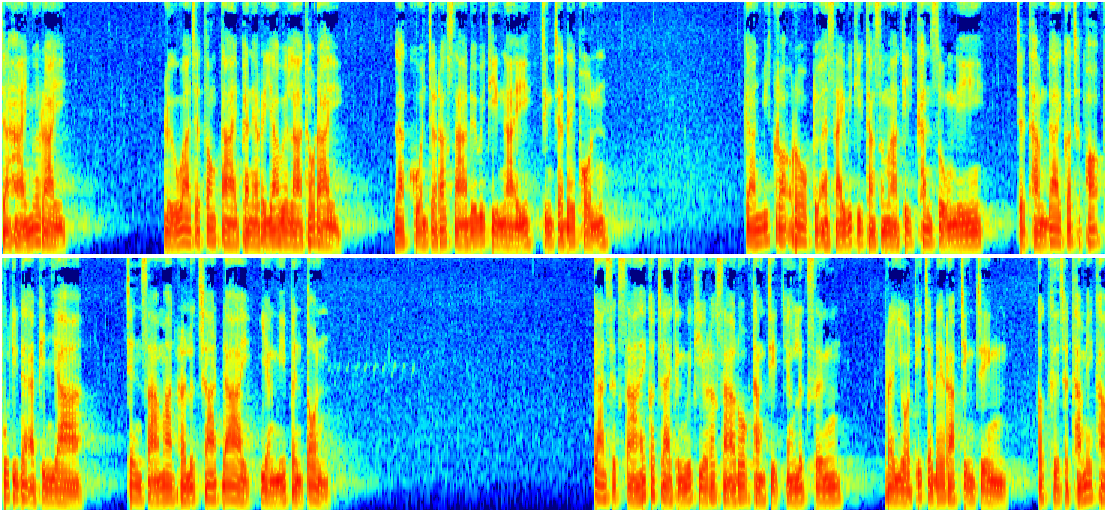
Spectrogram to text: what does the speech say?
จะหายเมื่อไหร่ หรือว่าจะต้องตายภายในระยะเวลาเท่าไหร่ และควรจะรักษาด้วยวิธีไหนจึงจะได้ผล การวิเคราะห์โรคโดยอาศัยวิธีทางสมาธิขั้นสูงนี้ จะทำได้ก็เฉพาะผู้ที่ได้อภิญญา เช่นสามารถระลึกชาติได้อย่างนี้เป็นต้น การศึกษาให้เข้าใจถึงวิธีรักษาโรคทางจิตอย่างลึกซึ้ง ประโยชน์ที่จะได้รับจริง ๆ ก็คือจะทำให้เขา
